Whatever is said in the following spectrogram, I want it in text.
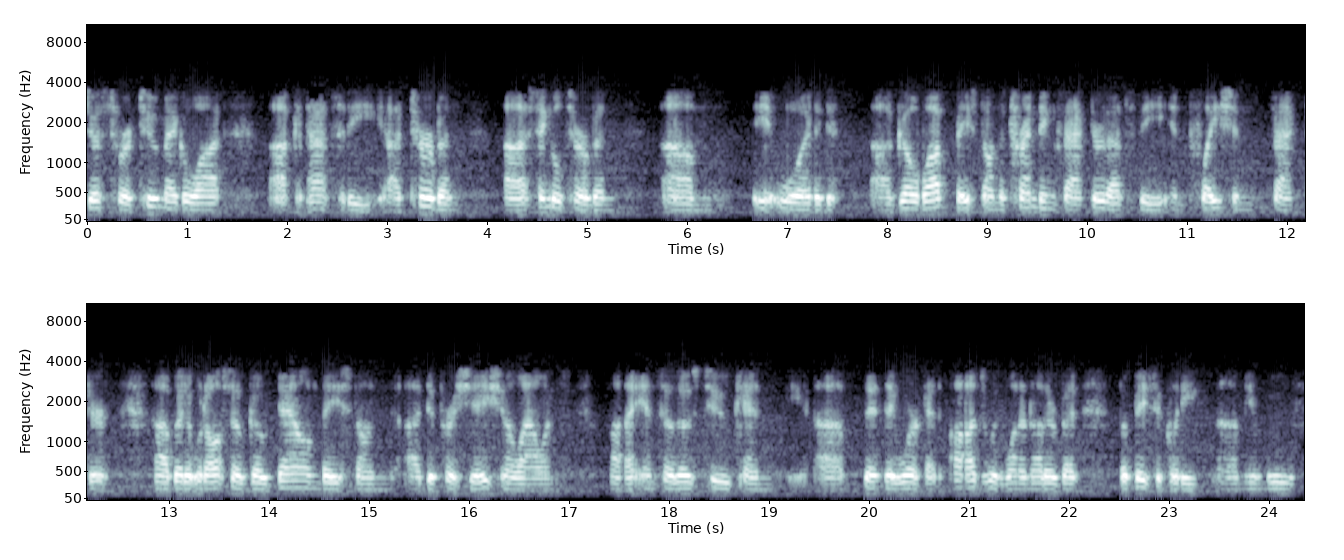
just for a two megawatt uh, capacity uh, turbine, uh, single turbine, um, it would uh, go up based on the trending factor. That's the inflation factor, uh, but it would also go down based on uh, depreciation allowance. Uh, and so those two can uh, they, they work at odds with one another, but but basically um, you move uh,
